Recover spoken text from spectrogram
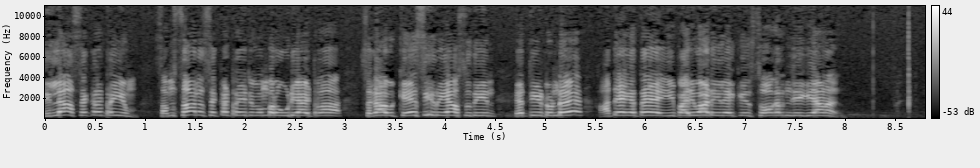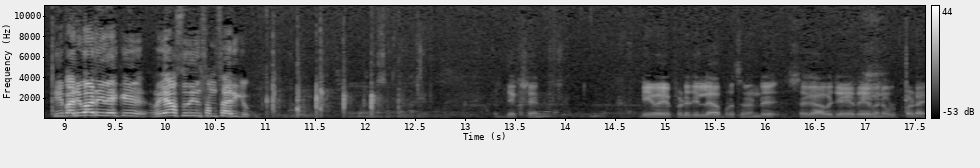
ജില്ലാ സെക്രട്ടറിയും സംസ്ഥാന സെക്രട്ടേറിയറ്റ് മെമ്പർ കൂടിയായിട്ടുള്ള സഖാവ് കെ സി റിയാസുദ്ദീൻ എത്തിയിട്ടുണ്ട്. അദ്ദേഹത്തെ ഈ പരിപാടിയിലേക്ക് സ്വാഗതം ചെയ്യുകയാണ്. ഈ പരിപാടിയിലേക്ക് റിയാസുദ്ദീൻ സംസാരിക്കും. അധ്യക്ഷൻ ഡിവൈഎഫ്ഐയുടെ ജില്ലാ പ്രസിഡന്റ് സഖാവ് ജയദേവൻ ഉൾപ്പെടെ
